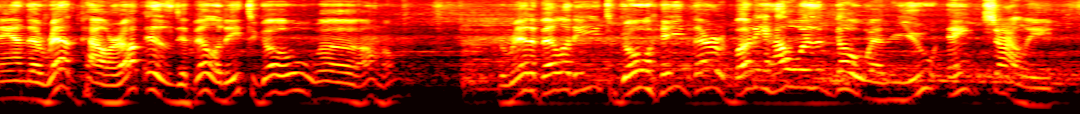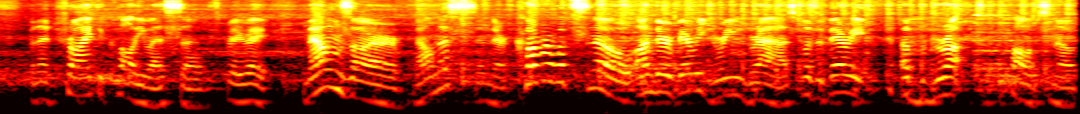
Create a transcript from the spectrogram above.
And the red power up is the ability to go. Uh, I don't know. The red ability to go. Hey there, buddy. How is it going? You ain't Charlie, but I tried to call you as such. It's pretty great. Mountains are mountainous and they're covered with snow under very green grass. It was a very abrupt fall of snow.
